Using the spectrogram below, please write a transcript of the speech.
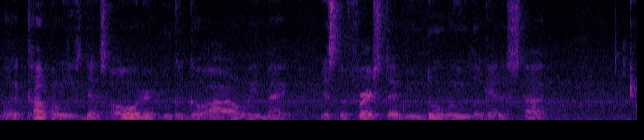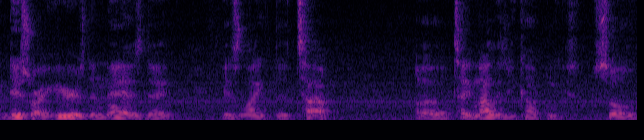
But companies that's older, you could go all the way back. This the first step you do when you look at a stock. This right here is the Nasdaq. It's like the top uh, technology companies. So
